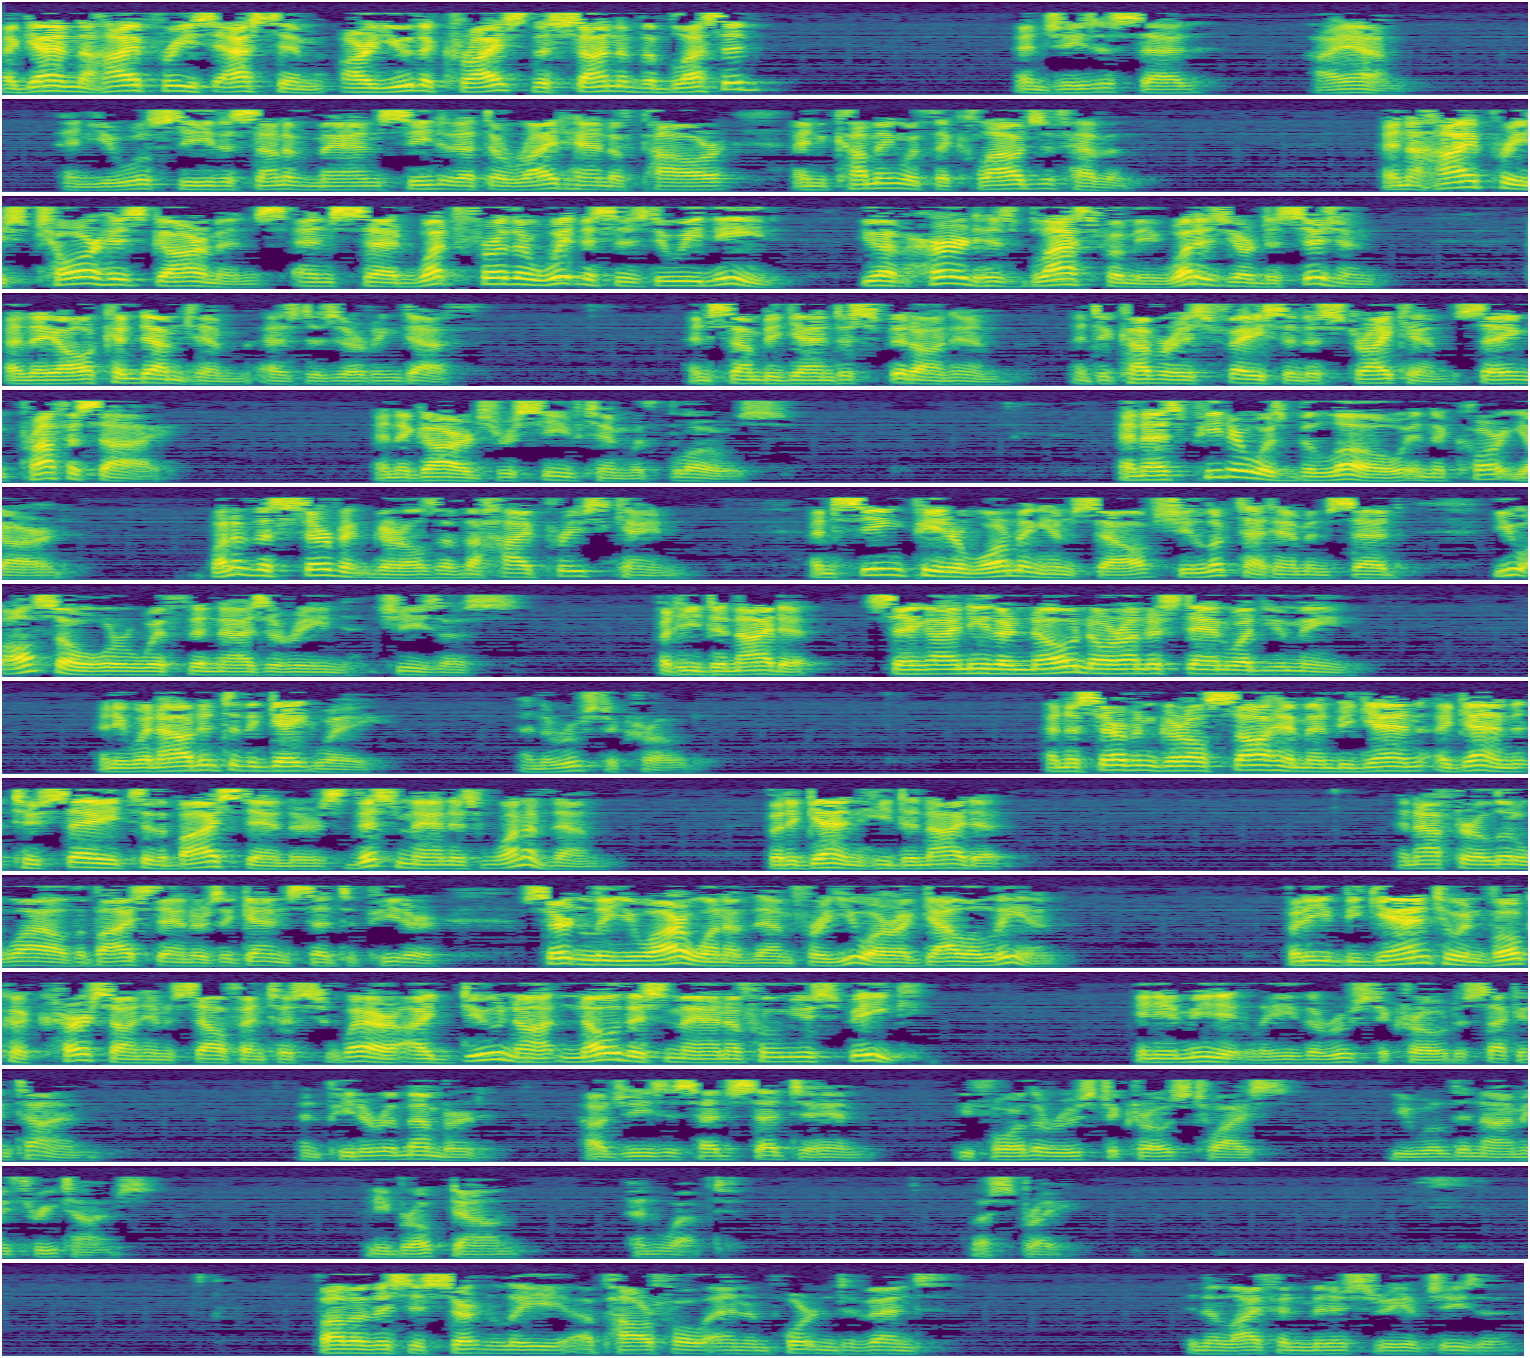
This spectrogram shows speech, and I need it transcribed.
Again, the high priest asked him, Are you the Christ, the Son of the Blessed? And Jesus said, I am. And you will see the Son of Man seated at the right hand of power and coming with the clouds of heaven. And the high priest tore his garments and said, What further witnesses do we need? You have heard his blasphemy. What is your decision? And they all condemned him as deserving death. And some began to spit on him and to cover his face and to strike him, saying, Prophesy. And the guards received him with blows. And as Peter was below in the courtyard, one of the servant girls of the high priest came and seeing Peter warming himself, she looked at him and said, You also were with the Nazarene, Jesus. But he denied it, saying, I neither know nor understand what you mean. And he went out into the gateway, and the rooster crowed. And the servant girl saw him and began again to say to the bystanders, This man is one of them. But again he denied it. And after a little while, the bystanders again said to Peter, Certainly you are one of them, for you are a Galilean. But he began to invoke a curse on himself and to swear, I do not know this man of whom you speak. And immediately the rooster crowed a second time. And Peter remembered how Jesus had said to him, Before the rooster crows twice, you will deny me three times. And he broke down and wept. Let's pray. Father, this is certainly a powerful and important event in the life and ministry of Jesus,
